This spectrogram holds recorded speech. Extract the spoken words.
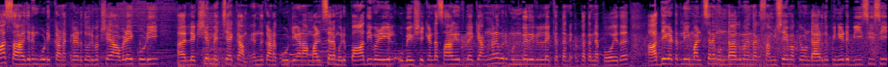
ആ സാഹചര്യം കൂടി കണക്കിലെടുത്ത് ഒരുപക്ഷെ അവിടെ കൂടി ലക്ഷ്യം വെച്ചേക്കാം എന്ന് കണക്കൂട്ടിയാണ് ആ മത്സരം ഒരു പാതി വഴിയിൽ ഉപേക്ഷിക്കേണ്ട സാഹചര്യത്തിലേക്ക് അങ്ങനെ ഒരു മുൻകരുതലിലേക്ക് തന്നെ ഒക്കെ തന്നെ പോയത്. ആദ്യഘട്ടത്തിൽ ഈ മത്സരം ഉണ്ടാകുമോ എന്ന സംശയമൊക്കെ ഉണ്ടായിരുന്നു. പിന്നീട് ബി സി സി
